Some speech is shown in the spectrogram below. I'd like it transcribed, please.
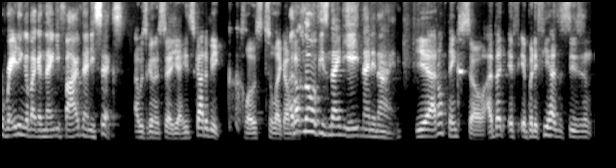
rating of like a 95, 96. I was gonna say, yeah, he's got to be close to like. I don't know if he's 98, 99. Yeah, I don't think so. I bet if, but if he has a season,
